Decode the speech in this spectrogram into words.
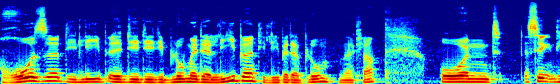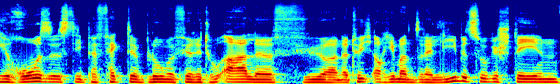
Rose, die, Liebe, die, die, die Blume der Liebe, die Liebe der Blumen, na klar. Und deswegen die Rose ist die perfekte Blume für Rituale, für natürlich auch jemandem seine Liebe zu gestehen,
